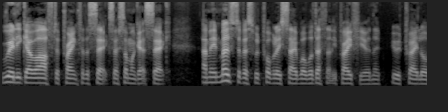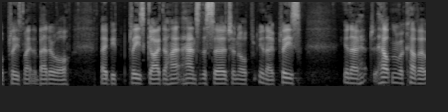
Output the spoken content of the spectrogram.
really go after praying for the sick. So, someone gets sick, I mean, most of us would probably say, "Well, we'll definitely pray for you," and they, you would pray, "Lord, please make them better," or maybe, "Please guide the hands of the surgeon," or you know, "Please." you know, help them recover.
